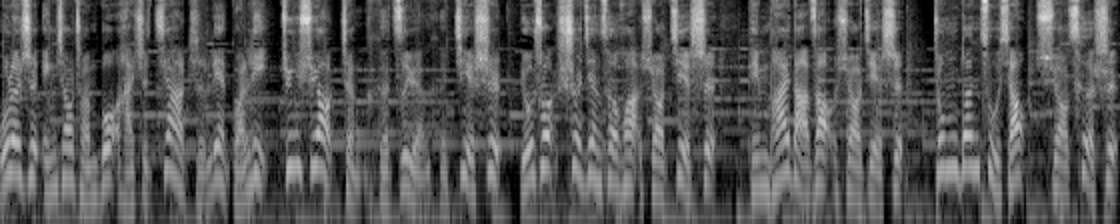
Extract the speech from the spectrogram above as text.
无论是营销传播还是价值链管理，均需要整合资源和借势。比如说，事件策划需要借势，品牌打造需要借势，终端促销需要测试，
